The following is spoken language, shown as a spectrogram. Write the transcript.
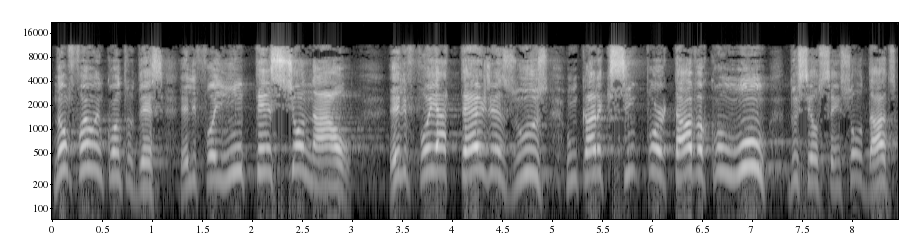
Não foi um encontro desse, ele foi intencional. Ele foi até Jesus, um cara que se importava com um dos seus cem soldados.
